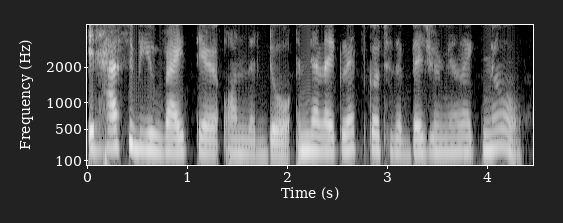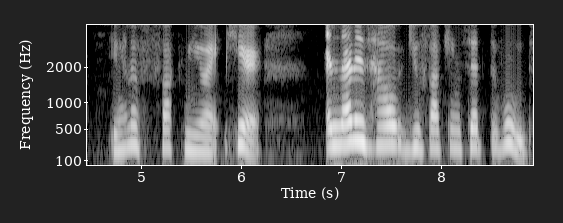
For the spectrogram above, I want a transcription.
it has to be right there on the door. And they're like, let's go to the bedroom. You're like, no, you're gonna fuck me right here. And that is how you fucking set the mood.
